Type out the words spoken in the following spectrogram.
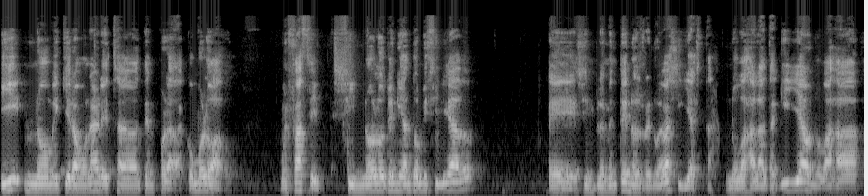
y no me quiero abonar esta temporada. ¿Cómo lo hago? Muy fácil. Si no lo tenías domiciliado, eh, simplemente nos renuevas y ya está. No vas a la taquilla o no vas a,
